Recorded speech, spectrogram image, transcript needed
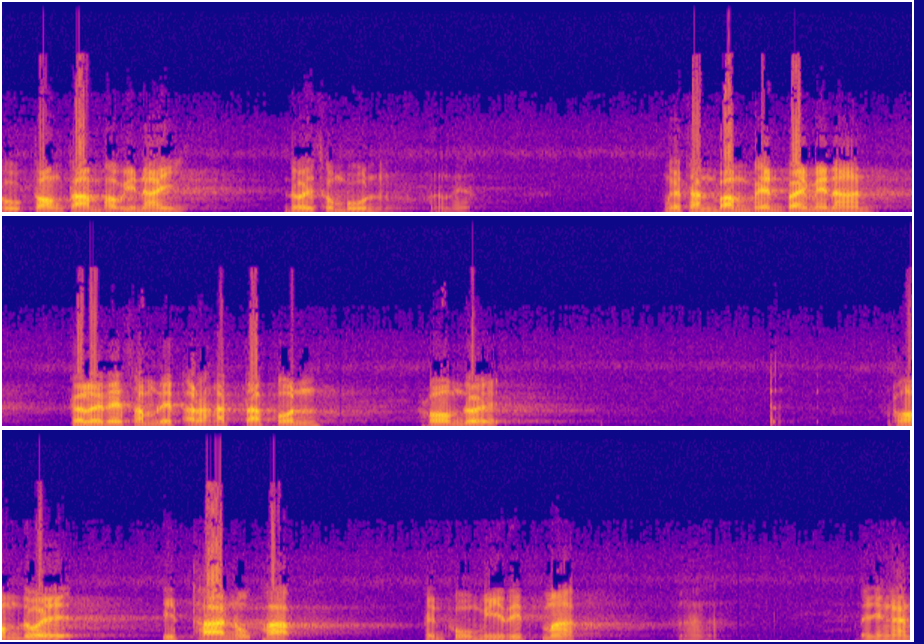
ถูกต้องตามพระวินัย โดยสมบูรณ์เนี่ยเมื่อท่านบำเพ็ญไปไม่นาน ก็เลยได้สำเร็จอรหัตตาผล พร้อมด้วย พร้อมด้วยอิทธานุภาพ เป็นผู้มีฤทธิ์มาก เป็นอย่างนั้น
